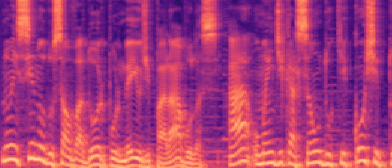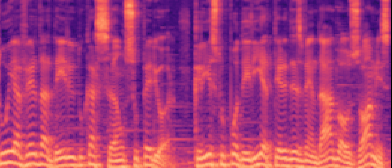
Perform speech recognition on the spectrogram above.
No ensino do Salvador por meio de parábolas, há uma indicação do que constitui a verdadeira educação superior. Cristo poderia ter desvendado aos homens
